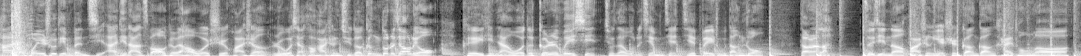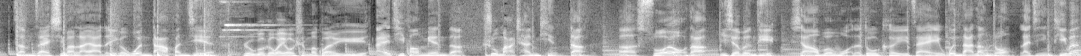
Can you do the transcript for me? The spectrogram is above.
嗨，欢迎收听本期 IT 大字报。各位好，我是华生。如果想和华生取得更多的交流，可以添加我的个人微信，就在我的节目简介备注当中。当然了，最近呢，华生也是刚刚开通了咱们在喜马拉雅的一个问答环节。如果各位有什么关于 IT 方面的数码产品的，呃，所有的一些问题想要问我的，都可以在问答当中来进行提问。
